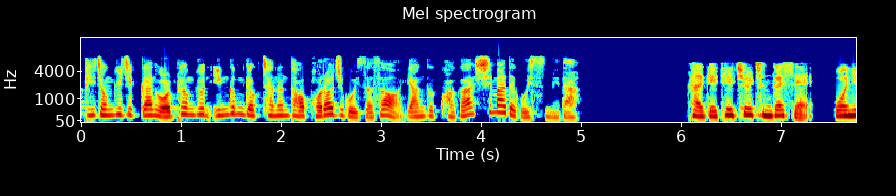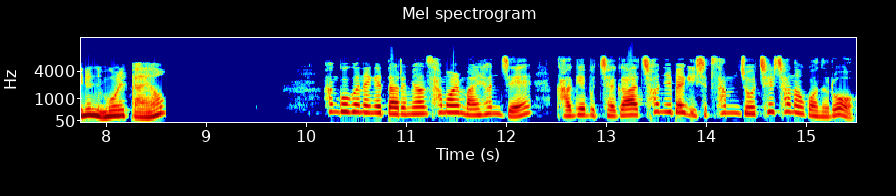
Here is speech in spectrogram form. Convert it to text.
비정규직 간 월평균 임금 격차는 더 벌어지고 있어서 양극화가 심화되고 있습니다. 가계 대출 증가세, 원인은 뭘까요? 한국은행에 따르면 3월 말 현재 가계부채가 1223조 7천억 원으로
